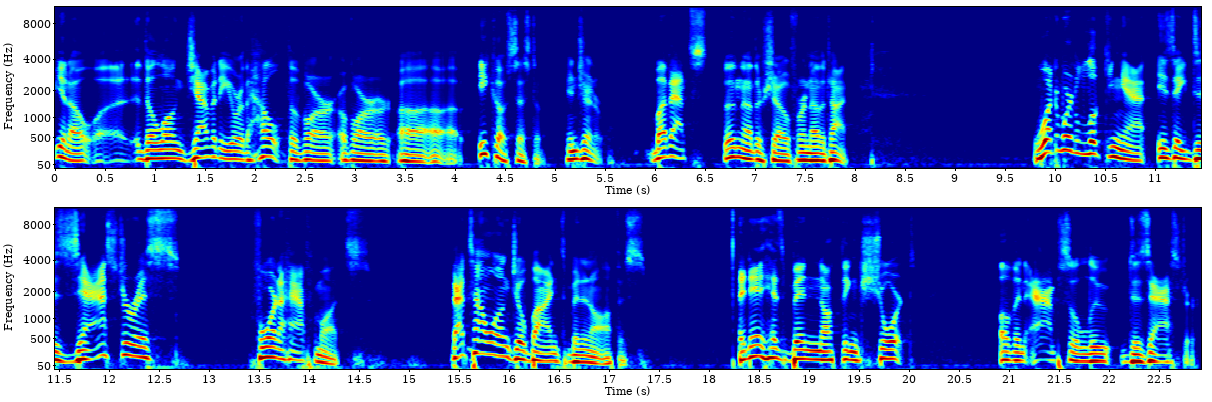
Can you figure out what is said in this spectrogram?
you know uh, the longevity or the health of our of our uh, ecosystem in general. But that's another show for another time. What we're looking at is a disastrous four and a half months. That's how long Joe Biden's been in office. And it has been nothing short of an absolute disaster.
